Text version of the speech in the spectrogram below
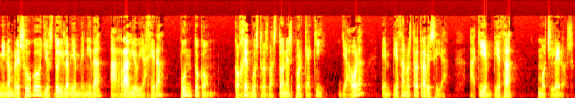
Mi nombre es Hugo y os doy la bienvenida a radioviajera.com. Coged vuestros bastones porque aquí y ahora empieza nuestra travesía. Aquí empieza Mochileros.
